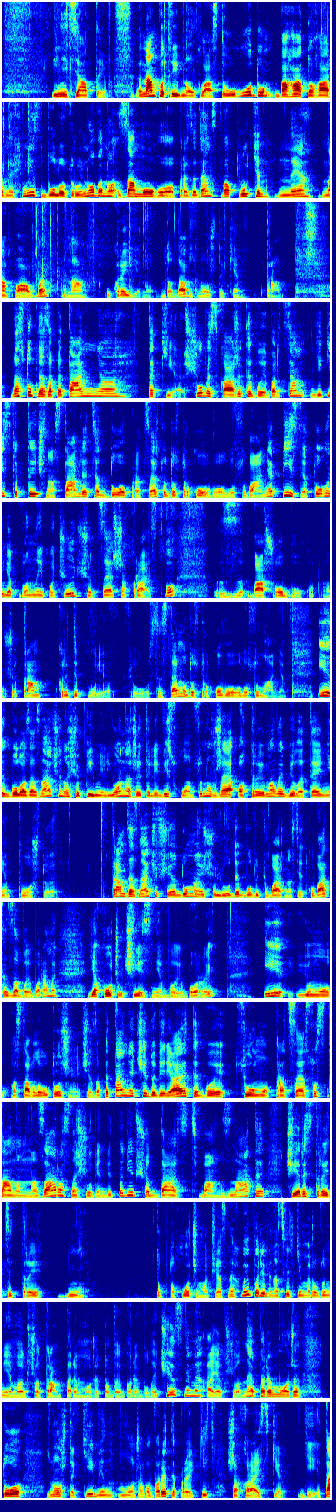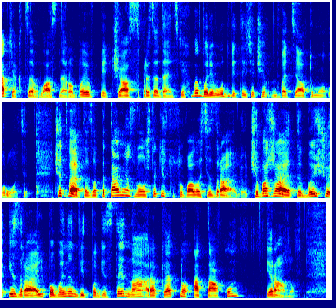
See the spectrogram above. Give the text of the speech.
ініціатив. Нам потрібно укласти угоду. Багато гарних міст було зруйновано. За мого президентства Путін не напав би на Україну. Додав знову ж таки Трамп. Наступне запитання таке, що ви скажете виборцям, які скептично ставляться до процесу дострокового голосування після того, як вони почують, що це шахрайство з вашого боку, тому що Трамп критикує цю систему дострокового голосування. І було зазначено, що півмільйона жителів Вісконсину вже отримали бюлетені поштою. Трамп зазначив, що я думаю, що люди будуть уважно слідкувати за виборами. Я хочу чесні вибори. І йому поставили уточнююче запитання, чи довіряєте ви цьому процесу станом на зараз, на що він відповів, що дасть вам знати через 33 дні. Тобто хочемо чесних виборів, і наскільки ми розуміємо, якщо Трамп переможе, то вибори були чесними, а якщо не переможе, то знову ж таки він може говорити про якісь шахрайські дії, так як це власне робив під час президентських виборів у 2020 році. Четверте запитання знову ж таки стосувалося Ізраїлю. Чи вважаєте ви, що Ізраїль повинен відповісти на ракетну атаку? Ірану.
